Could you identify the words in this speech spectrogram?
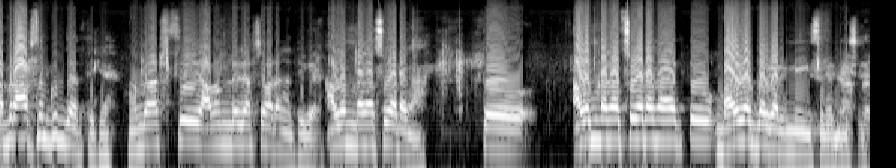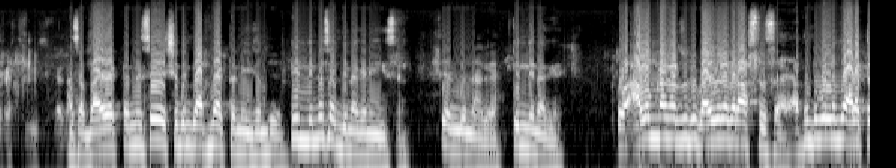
আপনারা আসছেন কোন জায়গা থেকে? আমরা আসছি আলমডাঙ্গা চুয়াডাঙ্গা থেকে। আলমডাঙ্গা চুয়াডাঙ্গা। তো আলমডাঙ্গা চুয়াডাঙ্গা তো বাইরে একবার গাড়ি নিয়ে গেছিলেন আচ্ছা বাইরে একটা নিচে সেদিনকে আপনি একটা নিয়েছেন তিন দিন না চার দিন আগে নিয়ে গেছেন? তিন দিন আগে। তিন দিন আগে। তো আলমডাঙ্গার যদি ভাই ব্রাদার আসতে চায় আপনি তো বললেন যে আরেকটা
